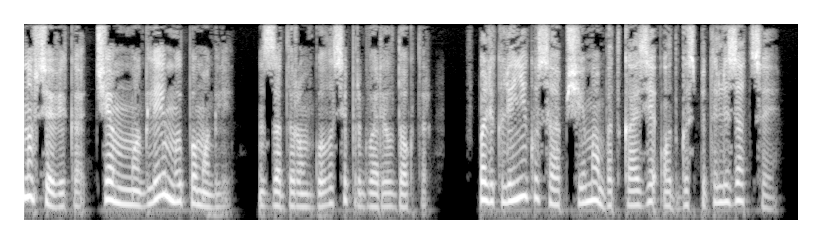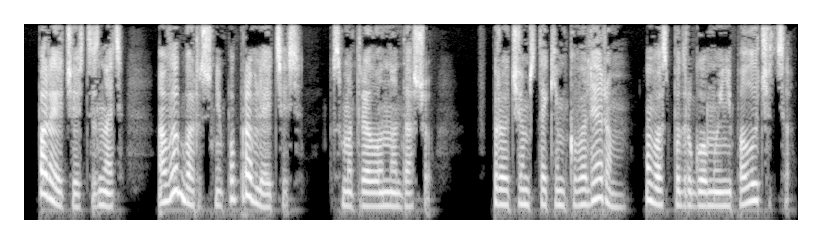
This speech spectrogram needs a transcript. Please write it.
«Ну все, Вика, чем могли, мы помогли», — с задором в голосе проговорил доктор. «В поликлинику сообщим об отказе от госпитализации. Пора и честь знать. А вы, барышня, поправляйтесь», — посмотрел он на Дашу. «Впрочем, с таким кавалером у вас по-другому и не получится».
